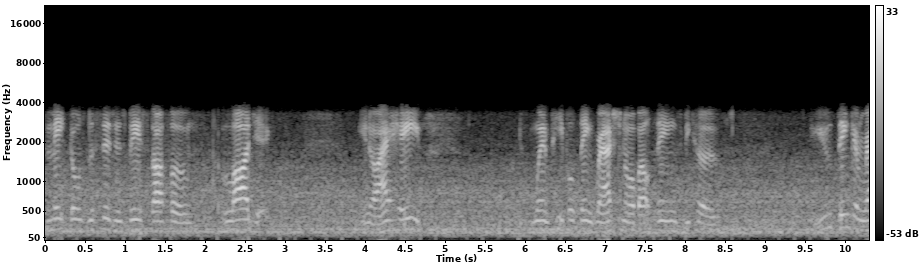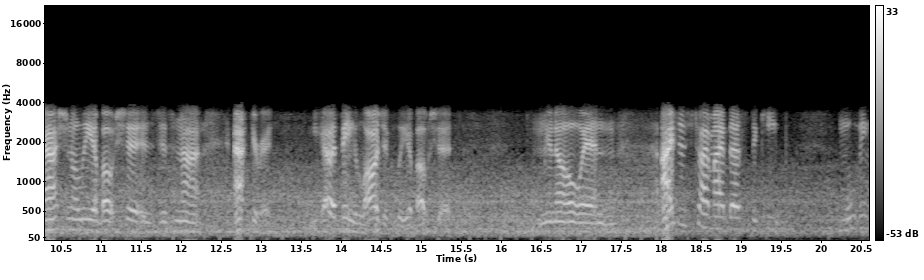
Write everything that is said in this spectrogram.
make those decisions based off of logic. You know, I hate when people think rational about things because you thinking rationally about shit is just not accurate. You gotta think logically about shit. You know, and I just try my best to keep moving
